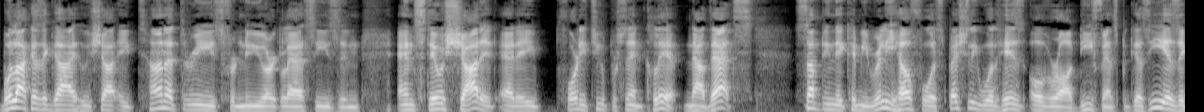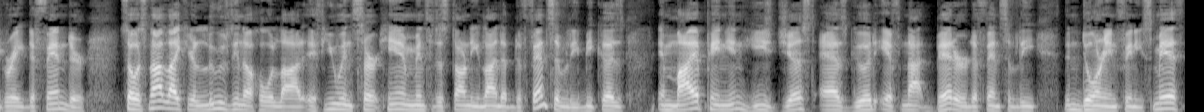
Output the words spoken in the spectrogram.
Bullock is a guy who shot a ton of threes for New York last season and still shot it at a 42% clip. Now, that's something that can be really helpful, especially with his overall defense, because he is a great defender. So it's not like you're losing a whole lot if you insert him into the starting lineup defensively, because in my opinion, he's just as good, if not better, defensively than Dorian Finney Smith,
